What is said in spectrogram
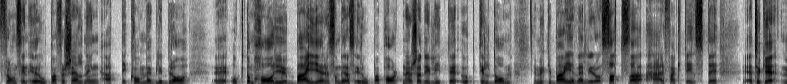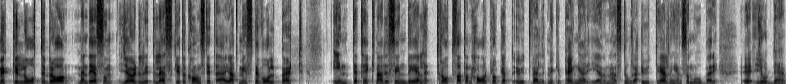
från sin Europaförsäljning att det kommer bli bra. Eh, och de har ju Bayer som deras Europapartner så det är lite upp till dem hur mycket Bayer väljer att satsa här faktiskt. Eh, jag tycker mycket låter bra, men det som gör det lite läskigt och konstigt är ju att Mr Wolpert inte tecknade sin del trots att han har plockat ut väldigt mycket pengar genom den här stora utdelningen som Moberg eh, gjorde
